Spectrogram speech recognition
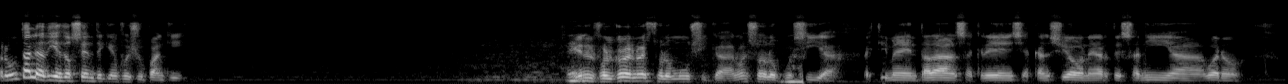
Preguntale a 10 docentes quién fue Yupanqui. Bien, el folclore no es solo música, no es solo poesía, vestimenta, danza, creencias, canciones, artesanía, bueno, un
